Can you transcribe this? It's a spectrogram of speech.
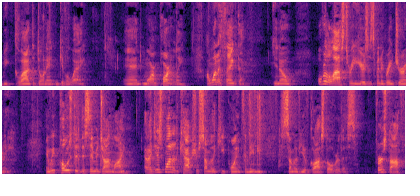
be glad to donate and give away. And more importantly, I want to thank them. You know, over the last three years, it's been a great journey. And we posted this image online, and I just wanted to capture some of the key points, and maybe some of you have glossed over this. First off,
